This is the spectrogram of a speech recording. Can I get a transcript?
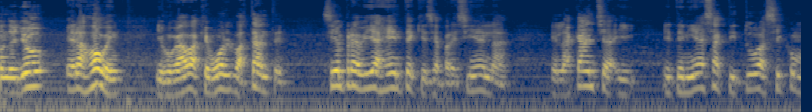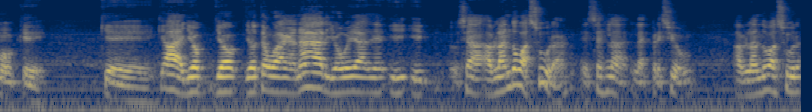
Cuando yo era joven y jugaba basquetbol bastante, siempre había gente que se aparecía en la, en la cancha y, tenía esa actitud así como que, que, ah, yo, yo, yo te voy a ganar, yo voy a... Y, o sea, hablando basura, esa es la, expresión, hablando basura.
